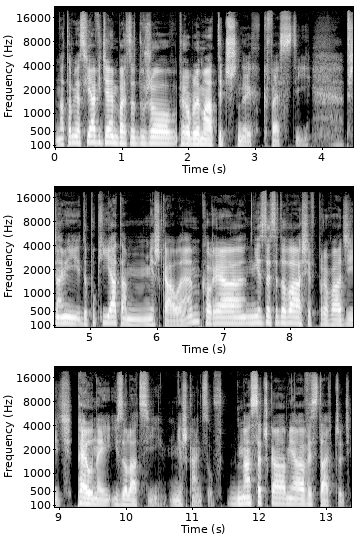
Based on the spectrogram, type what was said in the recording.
Natomiast ja widziałem bardzo dużo problematycznych kwestii przynajmniej dopóki ja tam mieszkałem, Korea nie zdecydowała się wprowadzić pełnej izolacji mieszkańców. Maseczka miała wystarczyć.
